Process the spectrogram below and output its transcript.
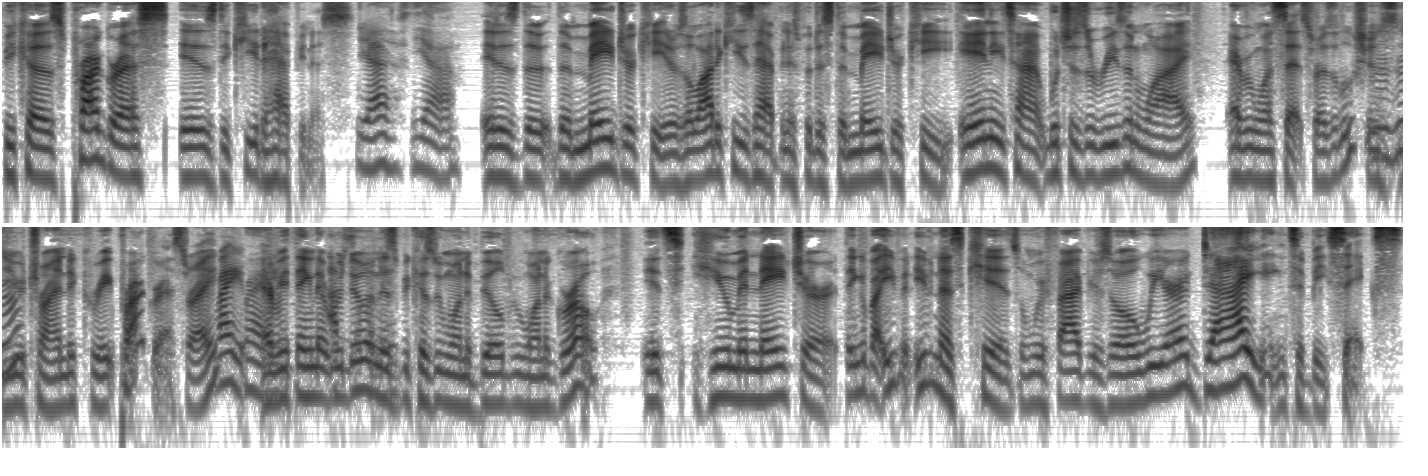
because progress is the key to happiness. Yes. Yeah. It is the the major key. There's a lot of keys to happiness, but it's the major key. Anytime, which is the reason why everyone sets resolutions. You're trying to create progress, right? Right. Right. Everything that we're doing is because we want to build, we want to grow. It's human nature. Think about even even as kids, when we're five years old, we are dying to be six.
